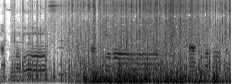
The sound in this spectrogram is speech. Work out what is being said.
Not kumabos. Not kumabos. Not kumabos.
